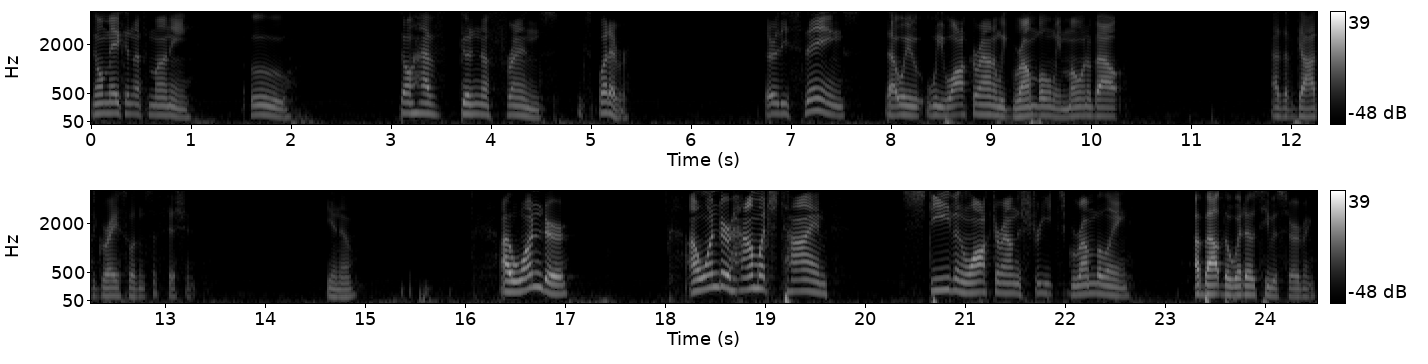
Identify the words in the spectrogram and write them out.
Don't make enough money. Ooh. Don't have good enough friends. Whatever. There are these things that we, we walk around and we grumble and we moan about as if God's grace wasn't sufficient. You know? I wonder I wonder how much time Stephen walked around the streets grumbling about the widows he was serving.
